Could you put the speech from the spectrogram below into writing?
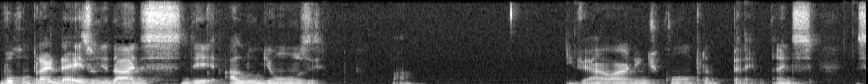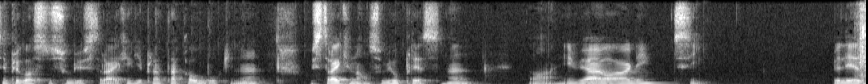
vou comprar 10 unidades de Alug 11. Ó. Enviar a ordem de compra. Peraí, antes, eu sempre gosto de subir o strike aqui para atacar o book, né? O strike não, subir o preço, né? Ó, enviar a ordem, sim. Beleza,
